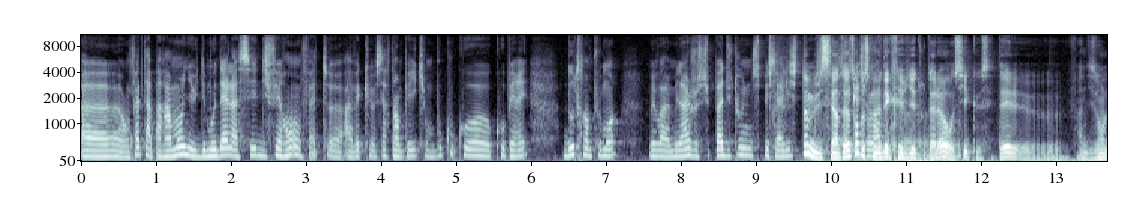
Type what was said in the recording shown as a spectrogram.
euh, en fait, apparemment, il y a eu des modèles assez différents, en fait, euh, avec certains pays qui ont beaucoup coopéré, d'autres un peu moins. Mais voilà, mais là, je suis pas du tout une spécialiste. Non, mais c'est intéressant parce que vous décriviez tout à l'heure aussi que c'était, euh, enfin, disons,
